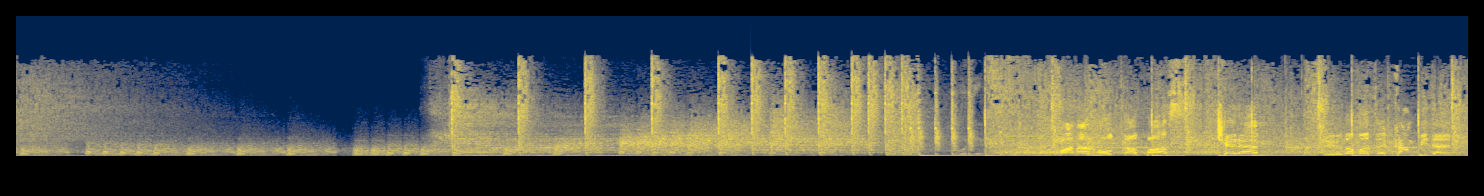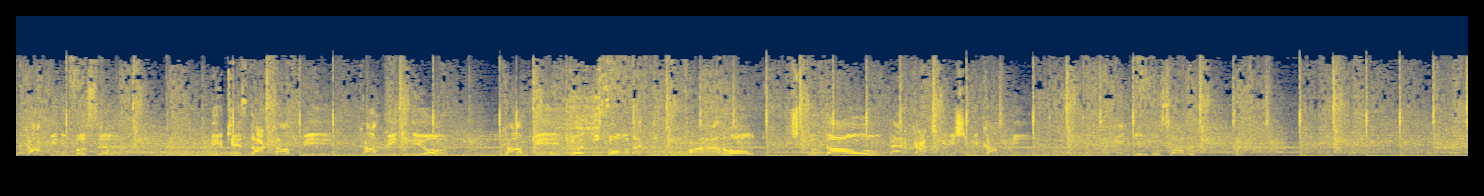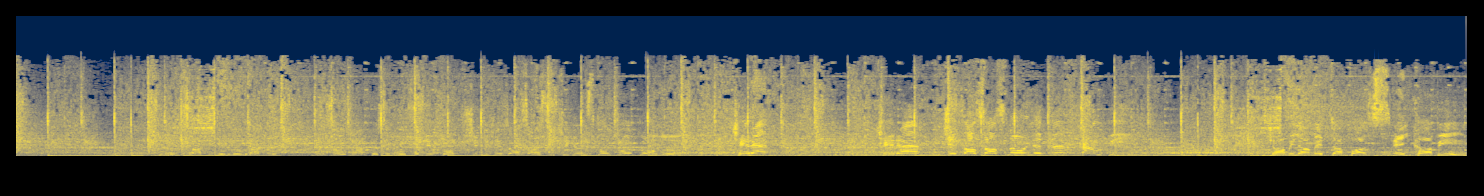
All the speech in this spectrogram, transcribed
Van Aanholt'tan pas. Kerem sıyrılamadı Kampi'den. Kampi'nin pası. Bir kez daha Kampi. Kampi gidiyor. Kampi döndü soluna. Van Aanholt. Çıkıldao. Berkaç girişimi Kampi. En geride sağlık. Geride bıraktık. Savunma arkasına uzun bir top. Şimdi ceza sahası içi göğüs kontrol golü. Kerem. Kerem ceza sahasına oynadı. Kampi. Kamil Ahmet'ten pas. El Kabi.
